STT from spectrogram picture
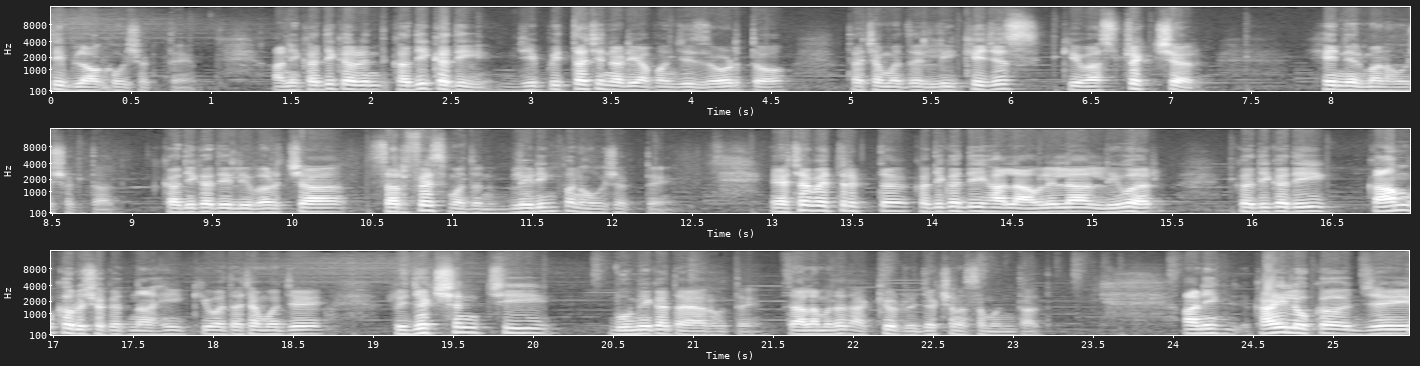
ती ब्लॉक होऊ शकते. आणि कधी कधी कधी कधी जी पित्ताची नडी आपण जी जोडतो त्याच्यामध्ये लिकेजेस किंवा स्ट्रक्चर हे निर्माण होऊ शकतात. कधीकधी लिव्हरच्या सरफेसमधून ब्लिडिंग पण होऊ शकते. याच्या व्यतिरिक्त कधीकधी हा लावलेला लिव्हर कधीकधी काम करू शकत नाही किंवा त्याच्यामध्ये रिजेक्शनची भूमिका तयार होते. त्याला म्हणतात ॲक्यूट रिजेक्शन असं म्हणतात. आणि काही लोक जे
